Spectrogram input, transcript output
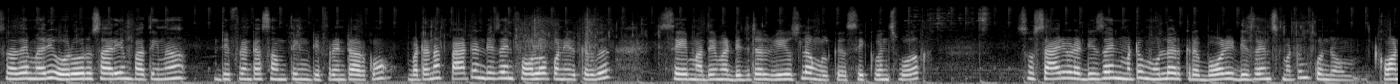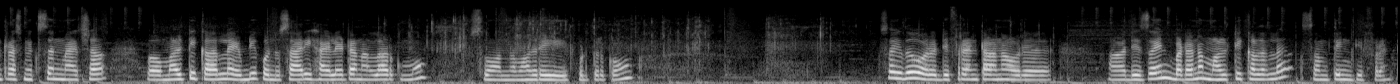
ஸோ அதே மாதிரி ஒரு ஒரு சாரியும் பார்த்தீங்கன்னா டிஃப்ரெண்ட்டாக சம்திங் டிஃப்ரெண்ட்டாக இருக்கும். பட் ஆனால் பேட்டர்ன் டிசைன் ஃபாலோ பண்ணியிருக்கிறது சேம் அதே மாதிரி டிஜிட்டல் வியூஸில் உங்களுக்கு சீக்வன்ஸ் ஒர்க் ஸோ சாரியோட டிசைன் மட்டும் உள்ளே இருக்கிற பாடி டிசைன்ஸ் மட்டும் கொஞ்சம் கான்ட்ராஸ்ட் மிக்ஸ் அண்ட் மேட்சாக மல்டி கலரில் எப்படி கொஞ்சம் சாரீ ஹைலைட்டாக நல்லா இருக்குமோ ஸோ அந்த மாதிரி கொடுத்துருக்கோம். ஸோ இது ஒரு டிஃப்ரெண்ட்டான ஒரு டிசைன் பட் ஆனால் மல்டி கலரில் சம்திங் டிஃப்ரெண்ட்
